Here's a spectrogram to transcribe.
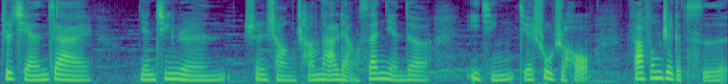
之前在年轻人身上长达两三年的疫情结束之后，“发疯”这个词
